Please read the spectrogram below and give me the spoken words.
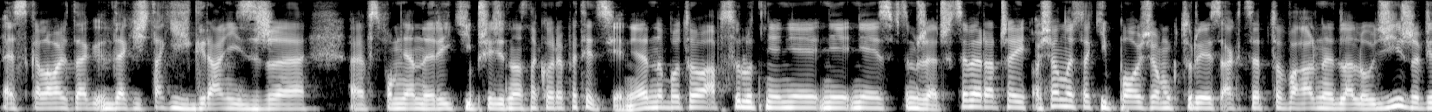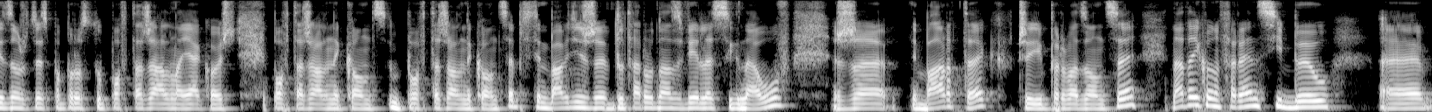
eskalować do, do jakichś takich granic, że e, wspomniany Ricky przyjdzie do nas na korepetycję, nie? No bo to absolutnie nie, nie, nie jest w tym rzecz. Chcemy raczej osiągnąć taki poziom, który jest akceptowalny dla ludzi, że wiedzą, że to jest po prostu powtarzalna jakość, powtarzalny, konc powtarzalny koncept, tym bardziej, że dotarło do nas wiele sygnałów, że Bartek, czyli prowadzący, na tej konferencji był e,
